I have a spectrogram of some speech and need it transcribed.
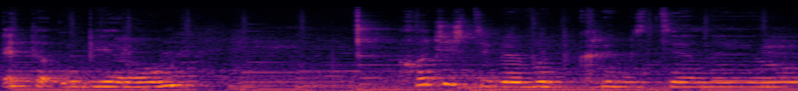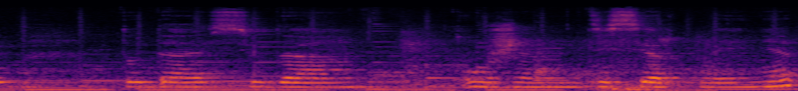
Это уберу. Хочешь тебе whipped сделаю туда-сюда? Ужин десертный, нет?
